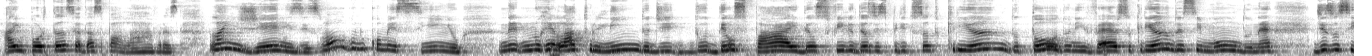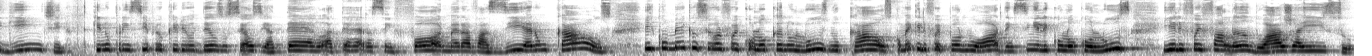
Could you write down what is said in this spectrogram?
a importância das palavras. Lá em Gênesis, logo no comecinho, no relato lindo de, do Deus Pai, Deus Filho, Deus Espírito Santo criando todo o universo, criando esse mundo, né? Diz o seguinte, que no princípio criou Deus os céus e a terra, a terra era sem forma, era vazia, era um caos. E como é que o Senhor foi colocando luz no caos? Como é que ele foi pondo ordem? Sim, ele colocou luz e ele foi falando: haja isso,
